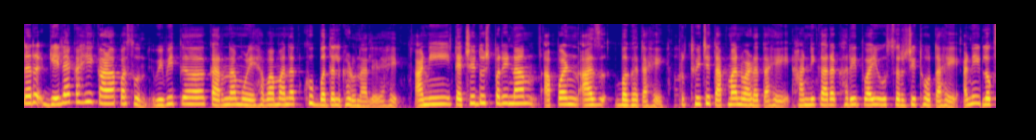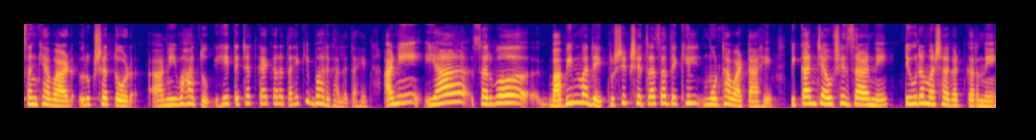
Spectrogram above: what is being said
तर गेल्या काही काळापासून विविध कारणामुळे हवामानात खूप बदल घडून आलेले आहेत. आणि त्याचे दुष्परिणाम आपण आज बघत आहे. पृथ्वीचे तापमान वाढत आहे हानिकारक हरितवायू उत्सर्जित होत आहे आणि लोकसंख्या वाढ वृक्षतोड आणि वाहतूक हे त्याच्यात काय करत आहे की भर घालत आहे. आणि या सर्व बाबींमध्ये कृषी क्षेत्राचा देखील मोठा वाटा आहे. पिकांचे अवशेष जाळणे तीव्र मशागत करणे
